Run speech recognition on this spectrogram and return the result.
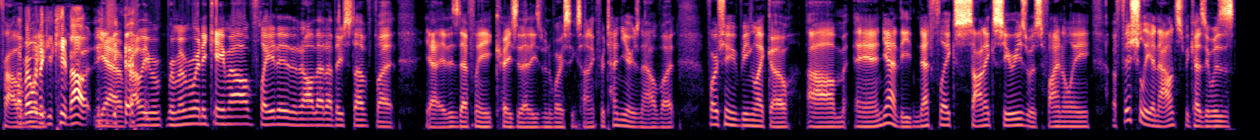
probably. I remember when it came out. yeah, probably re- remember when it came out, played it, and all that other stuff. But yeah, it is definitely crazy that he's been voicing Sonic for 10 years now. But fortunately, being let go. Um, and yeah, the Netflix Sonic series was finally officially announced because it was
